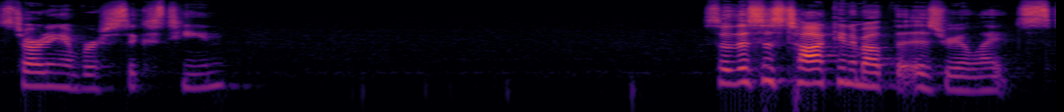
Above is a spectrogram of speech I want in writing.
starting in verse 16. So this is talking about the Israelites.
